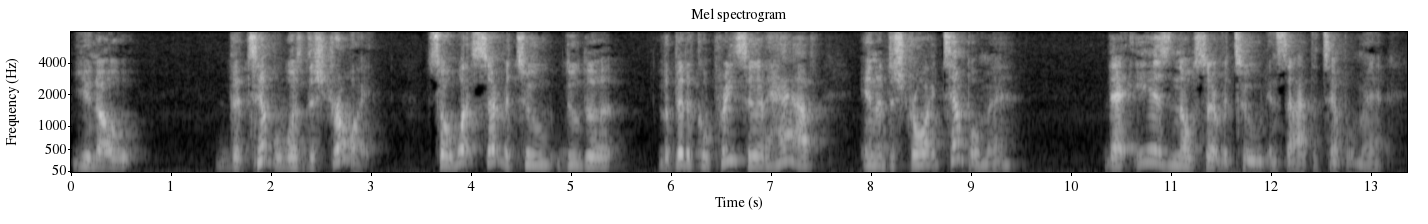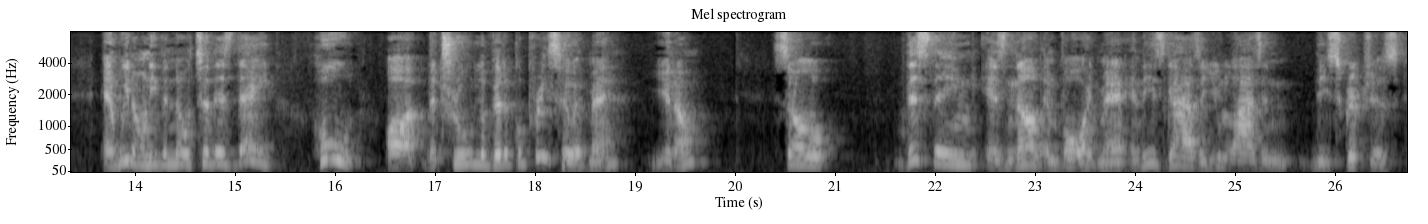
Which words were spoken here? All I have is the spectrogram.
you know, the temple was destroyed. So what servitude do the Levitical priesthood have in a destroyed temple, man? There is no servitude inside the temple, man. And we don't even know to this day who are the true Levitical priesthood, man. You know? So this thing is null and void, man. And these guys are utilizing these scriptures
